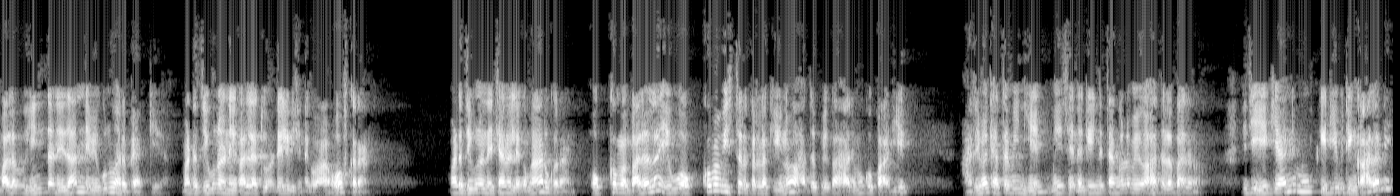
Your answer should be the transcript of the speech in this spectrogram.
බලපු හින්දා නෙදන්නේ මේ කුණු හarpයක් කියලා. මට තිබුණානේ කල්ලාතුන ටෙලිවිෂන් එක ඕෆ් කරන්න. මට තිබුණනේ channel එක මාරු කරන්න. ඔක්කොම බලලා ඒව ඔක්කොම විස්තර කරලා කියනවා හදපු එක හරිම කුපාඩියේ. හරිම කැතමිනියේ මේ සෙනගේ ඉන්න තැන්වල මේවා හදලා බලනවා. ඉතින් ඒ කියන්නේ මු කෙඩිය පිටින් කාලානේ.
